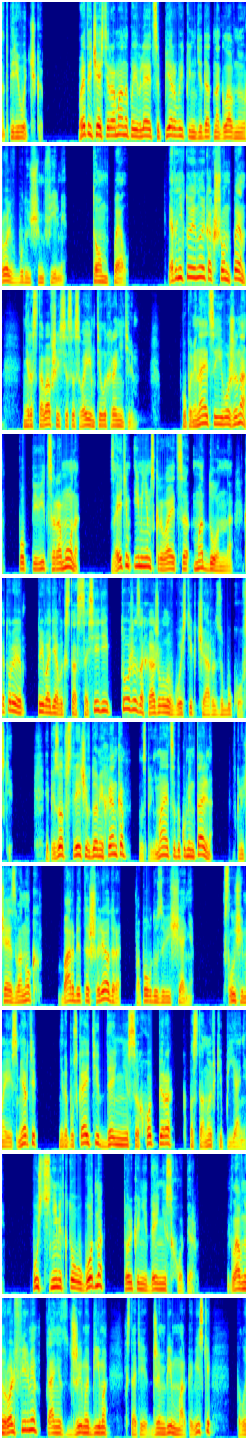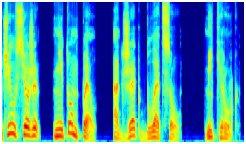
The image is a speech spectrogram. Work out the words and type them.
от переводчика. В этой части романа появляется первый кандидат на главную роль в будущем фильме — Том Пелл. Это никто иной, как Шон Пен, не расстававшийся со своим телохранителем. Упоминается и его жена, поп-певица Рамона. За этим именем скрывается Мадонна, которая, приводя в экстаз соседей, тоже захаживала в гости к Чарльзу Буковски. Эпизод встречи в доме Хэнка воспринимается документально, включая звонок Барбита Шрёдера по поводу завещания. В случае моей смерти не допускайте Денниса Хоппера к постановке пьяни. Пусть снимет кто угодно, только не Деннис Хоппер. Главную роль в фильме «Танец Джима Бима», кстати, Джим Бим Марка Виски, получил все же не Том Пелл, а Джек Блэдсоу, Микки Рурк.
